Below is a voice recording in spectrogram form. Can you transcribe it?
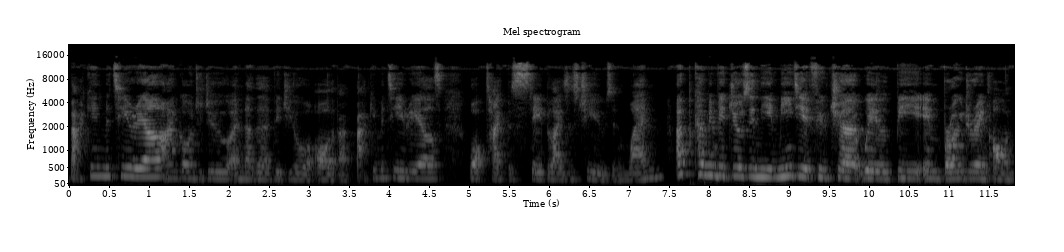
backing material. I'm going to do another video all about backing materials, what type of stabilizers to use and when. Upcoming videos in the immediate future will be embroidering on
